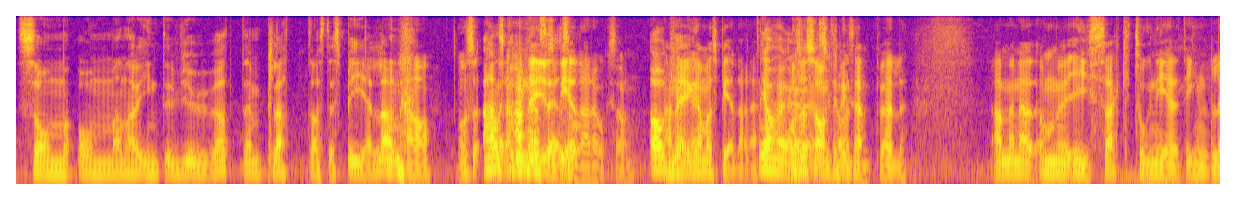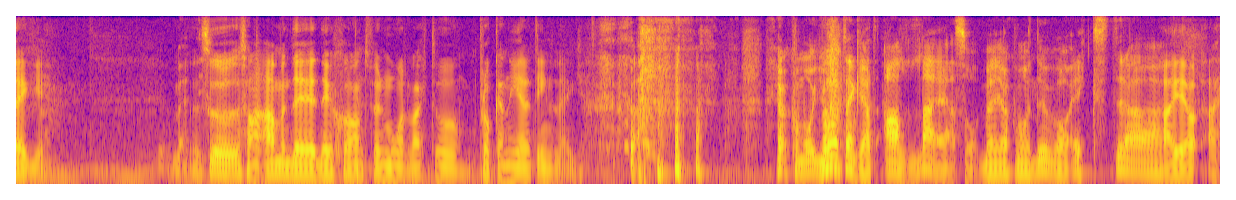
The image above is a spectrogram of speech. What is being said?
som om man har intervjuat den plattaste spelaren. ja. Och så, Han han, är ju säga så. spelare också. Han är ju gammal spelare. Ja, ja, ja, och så sa han till såklart. exempel Ja men eh, om Isak tog ner ett inlägg Så sa han, ja men det, det är skönt för en målvakt att plocka ner ett inlägg. Jag, kommer ihåg, jag tänker att alla är så, men jag kommer ihåg att du var extra Aj, aj, aj.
